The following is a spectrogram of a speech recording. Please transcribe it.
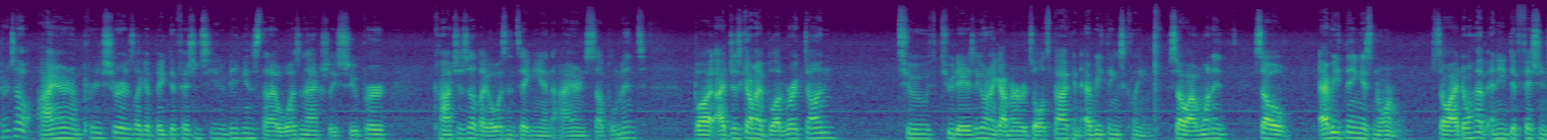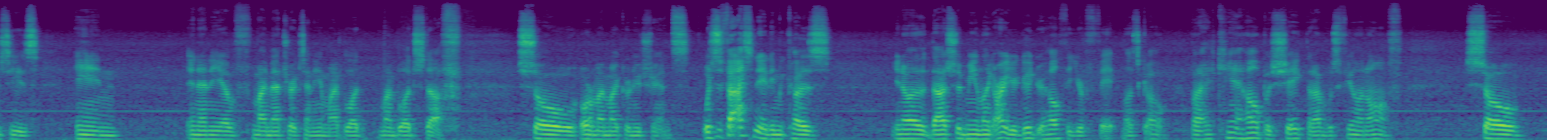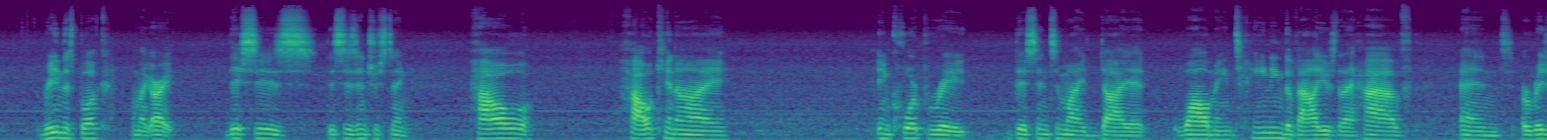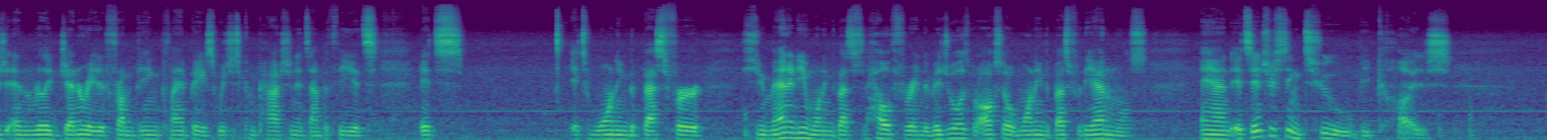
turns out iron i'm pretty sure is like a big deficiency in vegans that i wasn't actually super conscious of like i wasn't taking an iron supplement but i just got my blood work done two two days ago and i got my results back and everything's clean so i wanted so everything is normal. So I don't have any deficiencies in in any of my metrics, any of my blood my blood stuff. So or my micronutrients, which is fascinating because you know that should mean like all right, you're good, you're healthy, you're fit, let's go. But I can't help but shake that I was feeling off. So reading this book, I'm like, all right, this is this is interesting. How how can I incorporate this into my diet while maintaining the values that I have and origin and really generated from being plant based, which is compassion, it's empathy, it's it's it's wanting the best for humanity, wanting the best health for individuals, but also wanting the best for the animals. And it's interesting too because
